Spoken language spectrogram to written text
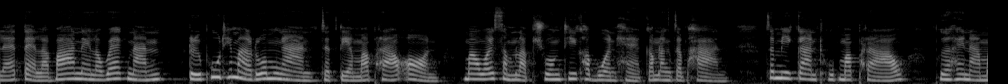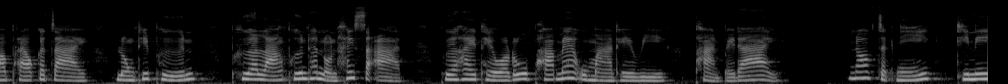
และแต่ละบ้านในละแวกนั้น รือผู้ที่มาร่วมงานจะเตรียมมะพร้าวอ่อน มาไว้สำหรับช่วงที่ขบวนแห่กำลังจะผ่าน จะมีการทุบมะพร้าว เพื่อให้น้ำมะพร้าวกระจาย ลงที่พื้น เพื่อล้างพื้นถนนให้สะอาด เพื่อให้เทวรูปพระแม่อุมาเทวีผ่านไปได้ นอกจากนี้ที่นี่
